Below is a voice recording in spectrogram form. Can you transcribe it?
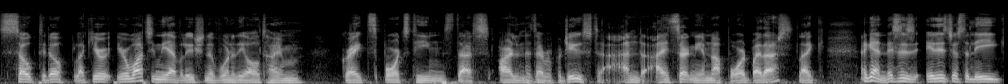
soaked it up. Like you're you're watching the evolution of one of the all time great sports teams that Ireland has ever produced, and I certainly am not bored by that. Like again, this is it is just a league,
